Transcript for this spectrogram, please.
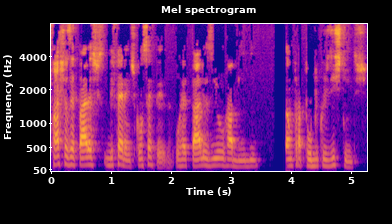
faixas etárias diferentes, com certeza. O Retalhos e o Habib são para públicos distintos.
